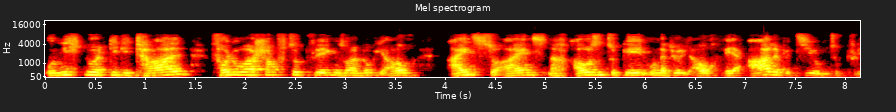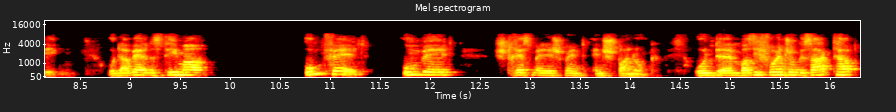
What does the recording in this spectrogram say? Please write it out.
und nicht nur digital Followerschaft zu pflegen, sondern wirklich auch eins zu eins nach außen zu gehen und natürlich auch reale Beziehungen zu pflegen. Und da wäre das Thema Umfeld, Umwelt, Stressmanagement, Entspannung. Und ähm, was ich vorhin schon gesagt habe,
